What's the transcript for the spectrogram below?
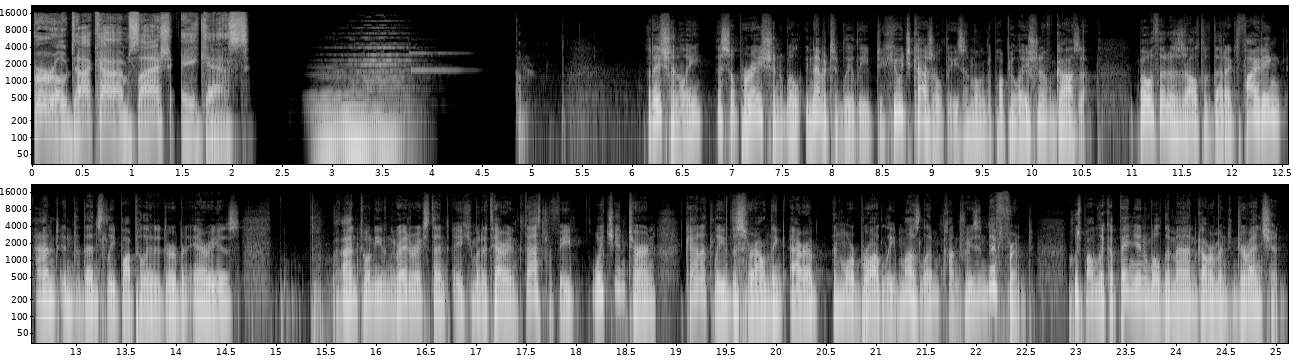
burrow.com slash ACAST. Additionally, this operation will inevitably lead to huge casualties among the population of Gaza, both a result of direct fighting and in the densely populated urban areas, and to an even greater extent a humanitarian catastrophe, which in turn cannot leave the surrounding Arab and more broadly Muslim countries indifferent, whose public opinion will demand government intervention.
